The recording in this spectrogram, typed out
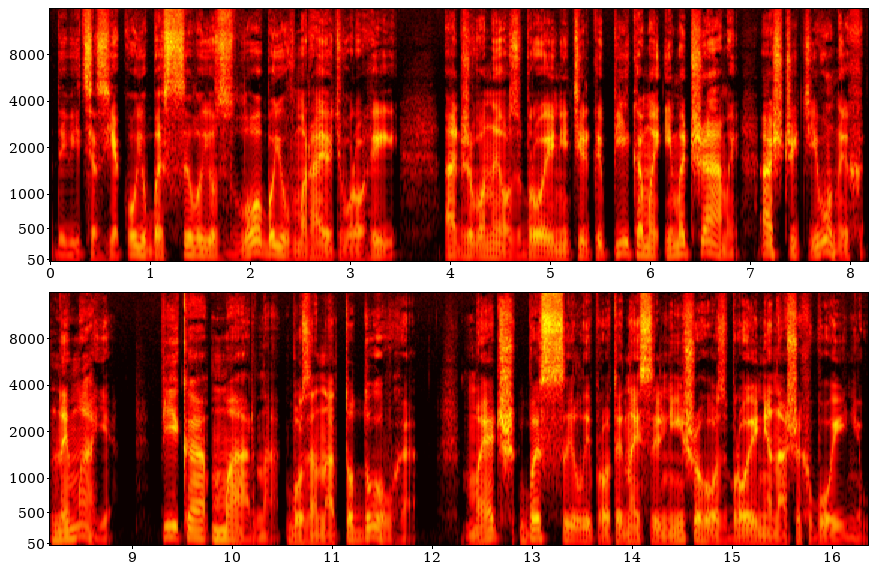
Дивіться, з якою безсилою злобою вмирають вороги, адже вони озброєні тільки піками і мечами, а щитів у них немає. Піка марна, бо занадто довга. Меч безсилий проти найсильнішого озброєння наших воїнів,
